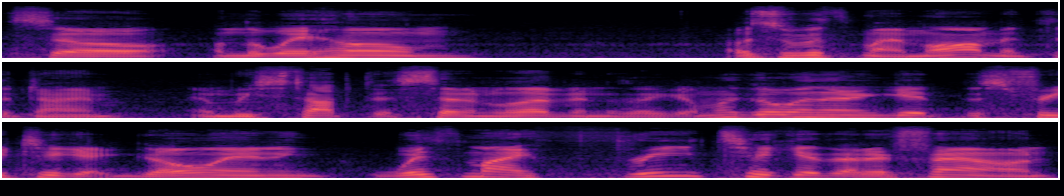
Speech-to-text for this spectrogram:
So on the way home, I was with my mom at the time, and we stopped at 7-Eleven. I was like, I'm gonna go in there and get this free ticket. Go in with my free ticket that I found.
